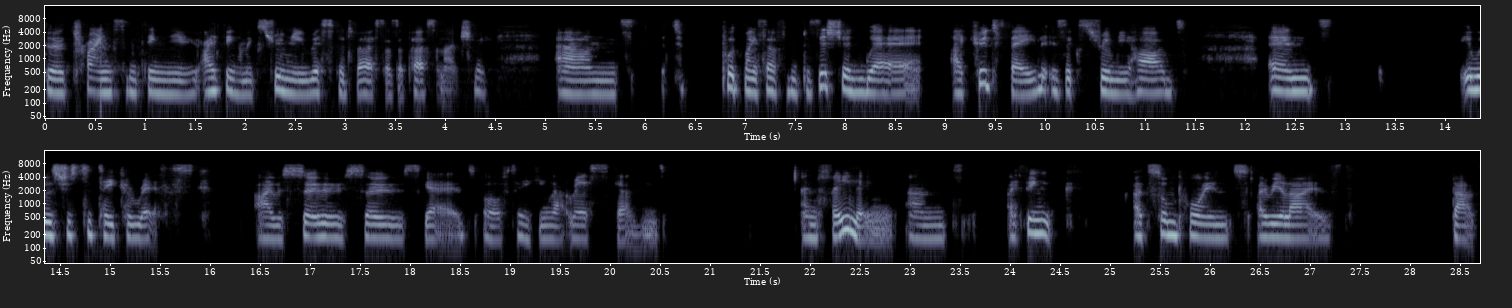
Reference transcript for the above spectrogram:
the trying something new. I think I'm extremely risk adverse as a person actually, and to put myself in a position where I could fail is extremely hard, and it was just to take a risk. I was so so scared of taking that risk and and failing, and I think at some point I realized that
